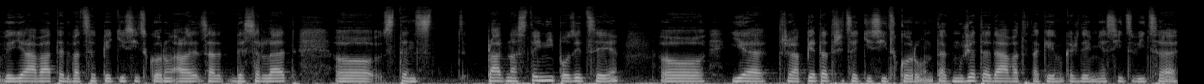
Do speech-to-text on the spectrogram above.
vyděláváte 25 tisíc korun, ale za 10 let ten plat na stejné pozici je třeba 35 tisíc korun, tak můžete dávat taky každý měsíc více,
